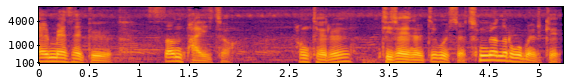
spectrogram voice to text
헬멧의 그 sun visor 형태를 디자인을 띄고 있어요. 측면으로 보면 이렇게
